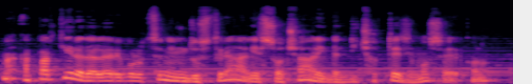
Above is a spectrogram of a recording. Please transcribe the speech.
Ma a partire dalle rivoluzioni industriali e sociali del XVIII secolo,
